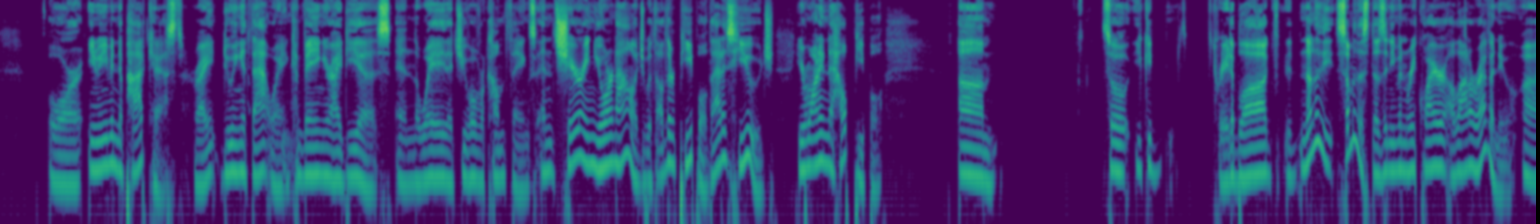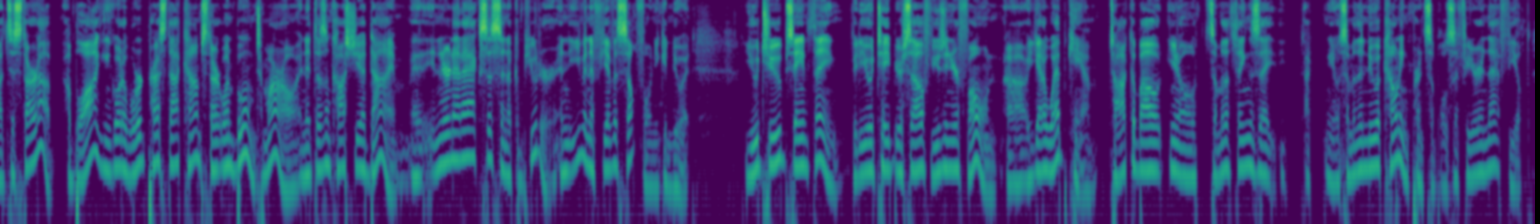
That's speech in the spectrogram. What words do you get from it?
or you know, even the podcast, right? Doing it that way and conveying your ideas and the way that you've overcome things and sharing your knowledge with other people. That is huge. You're wanting to help people. Um, so you could create a blog. None of the some of this doesn't even require a lot of revenue uh, to start up. A blog, you can go to WordPress.com, start one, boom, tomorrow, and it doesn't cost you a dime. Uh, internet access and a computer, and even if you have a cell phone, you can do it. YouTube, same thing. Videotape yourself using your phone. Uh, you got a webcam. Talk about you know some of the things that uh, you know some of the new accounting principles if you're in that field.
